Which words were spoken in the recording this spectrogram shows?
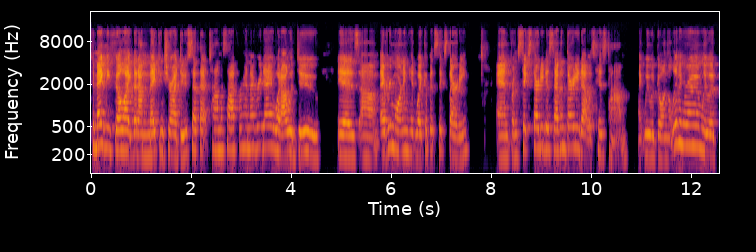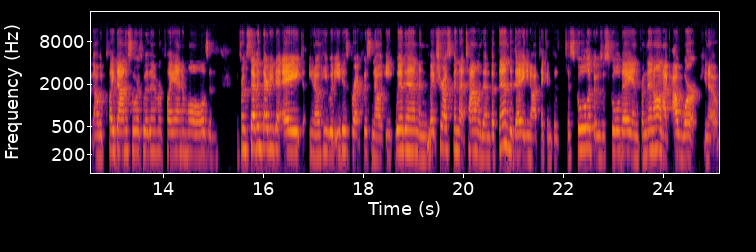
to make me feel like that I'm making sure I do set that time aside for him every day, what I would do is um, every morning he'd wake up at 6:30, and from 6:30 to 7:30 that was his time. Like we would go in the living room, we would I would play dinosaurs with him or play animals, and from 7:30 to 8, you know, he would eat his breakfast and I would eat with him and make sure I spend that time with him. But then the day, you know, I take him to, to school if it was a school day, and from then on, like I work, you know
